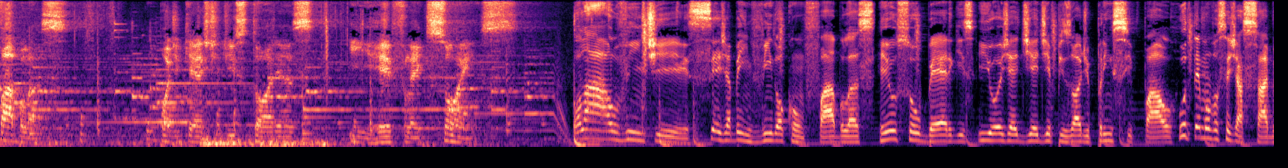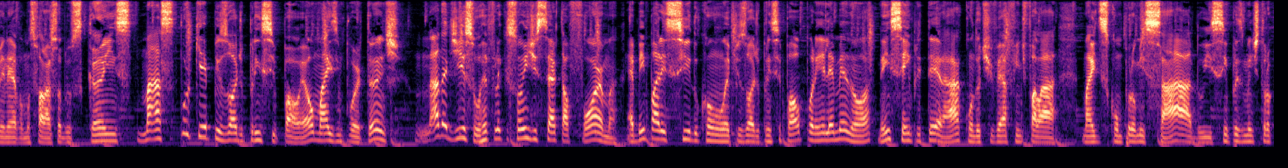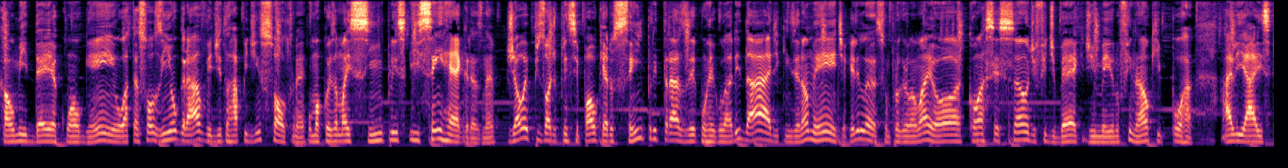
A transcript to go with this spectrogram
Confábulas, um podcast de histórias e reflexões. Olá, ouvinte! Seja bem-vindo ao Confábulas. Eu sou o Bergs e hoje é dia de episódio principal. O tema você já sabe, né? Vamos falar sobre os cães. Mas por que episódio principal é o mais importante? Nada disso, Reflexões de certa forma é bem parecido com o episódio principal, porém ele é menor. Nem sempre terá quando eu tiver a fim de falar mais descompromissado e simplesmente trocar uma ideia com alguém ou até sozinho eu gravo, edito rapidinho e solto, né? Uma coisa mais simples e sem regras, né? Já o episódio principal quero sempre trazer com regularidade, quinzenalmente, aquele lance, um programa maior, com a sessão de feedback de e-mail no final, que porra, aliás,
